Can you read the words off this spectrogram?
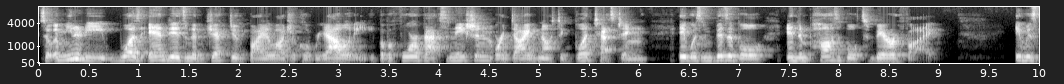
So, immunity was and is an objective biological reality, but before vaccination or diagnostic blood testing, it was invisible and impossible to verify. It was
